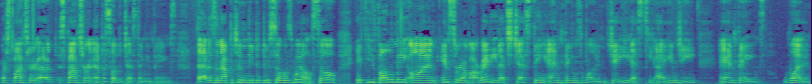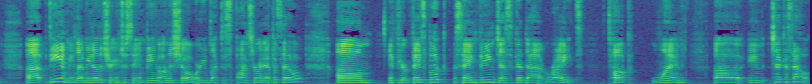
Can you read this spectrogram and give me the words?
or sponsor uh, sponsor an episode of Jesting and Things. That is an opportunity to do so as well. So if you follow me on Instagram already, that's Jesting and Things One, J E S T I N G and Things One. Uh, DM me. Let me know that you're interested in being on the show or you'd like to sponsor an episode. Um, if you're Facebook, same thing, Jessica.Wright Talk One, uh, and check us out.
